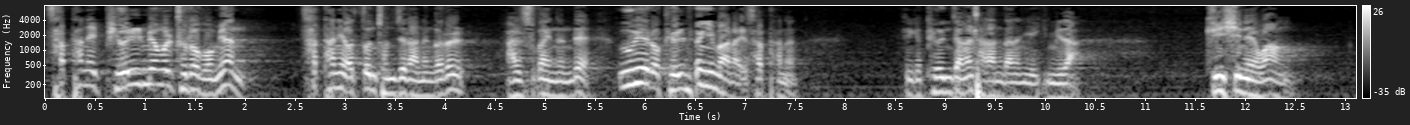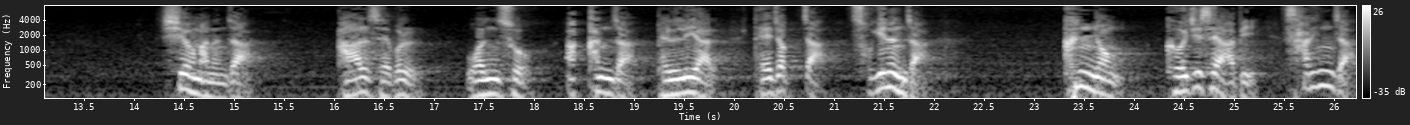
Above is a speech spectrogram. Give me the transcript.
사탄의 별명을 들어보면 사탄이 어떤 존재라는 것을 알 수가 있는데 의외로 별명이 많아요, 사탄은. 그러니까 변장을 잘한다는 얘기입니다. 귀신의 왕, 시험하는 자, 바알세불, 원수, 악한 자, 벨리알, 대적자, 속이는 자, 큰 용, 거짓의 아비, 살인자,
